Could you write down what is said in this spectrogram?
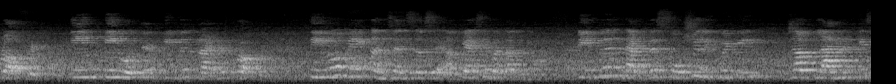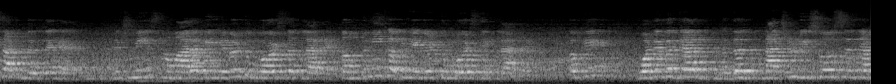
profit तीन पी होते हैं people planet profit तीनों में कंसेंसस है। अब कैसे बताती हूँ? People that is social equity जब प्लानट के साथ मिलते हैं विच मीन्स हमारा behaviour towards the planet company का behaviour towards the planet okay whatever they are the natural resources या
